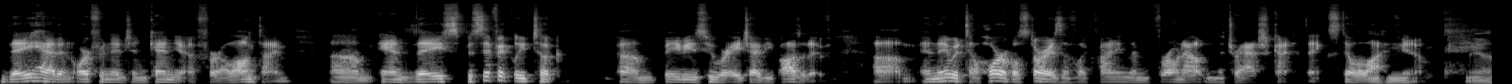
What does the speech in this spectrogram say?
They had an orphanage in Kenya for a long time. Um, and they specifically took um, babies who were HIV positive. Um, and they would tell horrible stories of like finding them thrown out in the trash kind of thing, still alive, Mhm. you know Yeah.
